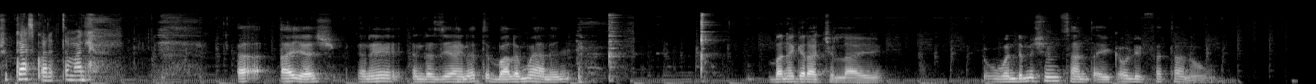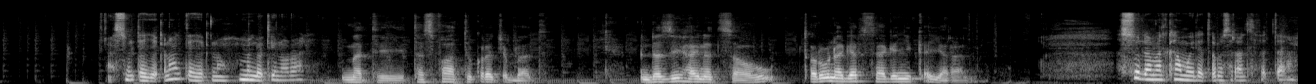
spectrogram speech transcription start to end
ሹካ ያስቆረጥማል። አየሽ፣ እኔ እንደዚህ አይነት ባለሙያ ነኝ። በነገራችን ላይ ወንድምሽን ሳንጠይቀው ሊፈታ ነው። እሱን ጠየቅ ነው አልጠየቅ ነው ምን ለውጥ ይኖረዋል? መቴ ተስፋ አትቁረጭበት። እንደዚህ አይነት ሰው ጥሩ ነገር ሲያገኝ ይቀየራል። እሱ ለመልካም ወይ ለጥሩ ስራ አልተፈጠረም።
